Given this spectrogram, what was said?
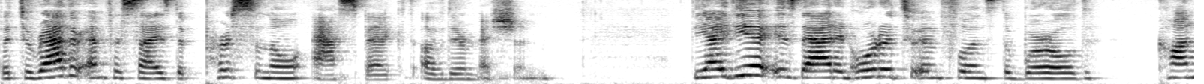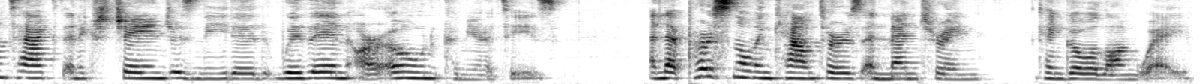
but to rather emphasize the personal aspect of their mission. The idea is that in order to influence the world, contact and exchange is needed within our own communities, and that personal encounters and mentoring can go a long way.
